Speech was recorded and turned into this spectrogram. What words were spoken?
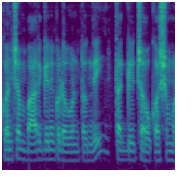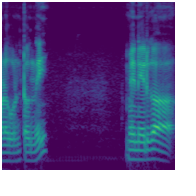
కొంచెం బార్గెన్ కూడా ఉంటుంది. తగ్గించే అవకాశం కూడా ఉంటుంది. మీరు నేరుగా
